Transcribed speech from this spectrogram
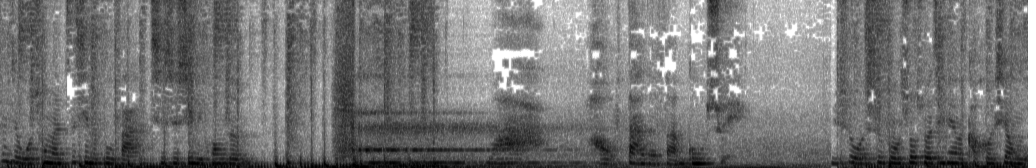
看着我充满自信的步伐，其实心里慌的。哇，好大的反供水！于是我师傅说说今天的考核项目：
